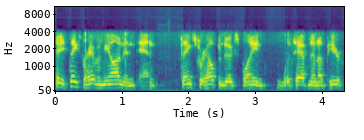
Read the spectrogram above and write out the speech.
Hey, thanks for having me on, and, and thanks for helping to explain what's happening up here.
